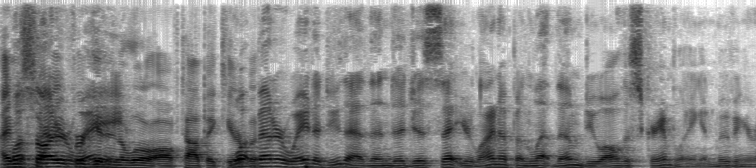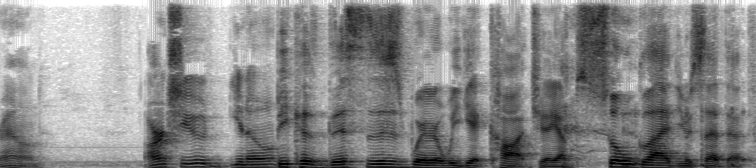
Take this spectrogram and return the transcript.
I'm what sorry for way, getting a little off topic here. What but, better way to do that than to just set your lineup and let them do all the scrambling and moving around? Aren't you, you know? Because this is where we get caught, Jay. I'm so glad you said that.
